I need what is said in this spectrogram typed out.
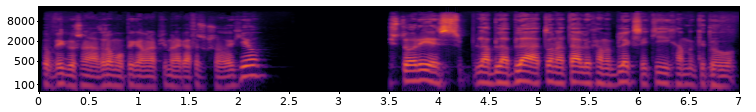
το Βίγκο σε έναν δρόμο. Πήγαμε να πιούμε ένα καφέ στο ξενοδοχείο. Ιστορίες, μπλα μπλα μπλα. Το ένα τ' άλλο είχαμε μπλέξει εκεί. Είχαμε και το.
